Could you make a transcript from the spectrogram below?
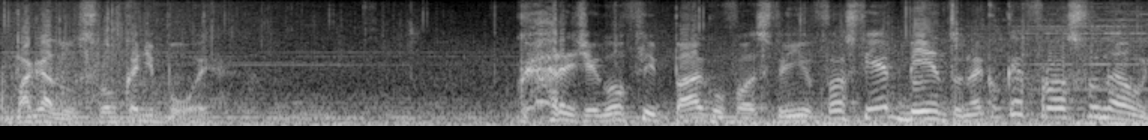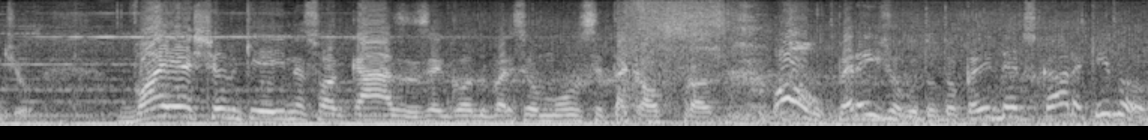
Apaga a luz, vamos ficar de boa. O cara chegou a flipar com o fosfinho. O fosfinho é bento, não é qualquer fósforo não, tio. Vai achando que aí na sua casa, você, quando aparecer um monstro, você tacar o fósforo. Oh, pera aí, jogo, eu tô tocando ideia dos caras aqui, meu.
